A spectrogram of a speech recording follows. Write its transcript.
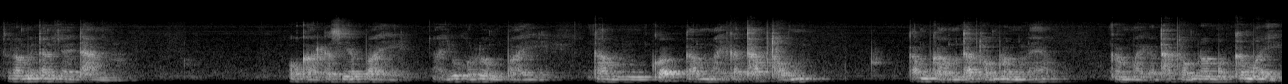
ถ้าเราไม่ตั้งใจทำโอกาสก็เสียไป อายุก็ล่วงไปกรรมก็กรรมใหม่ก็ทับถมกรรมเก่ามันทับถมเรามาแล้วกรรมใหม่ก็ทับถมเรามาเข้ามาอีก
